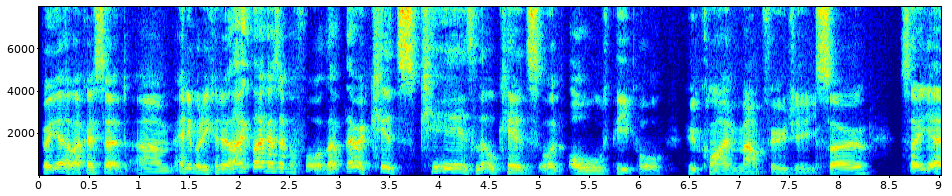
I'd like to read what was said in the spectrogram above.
But yeah, like I said, um, anybody can do it. Like, like I said before, there, are kids, kids, little kids, or old people who climb Mount Fuji. So, so yeah,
